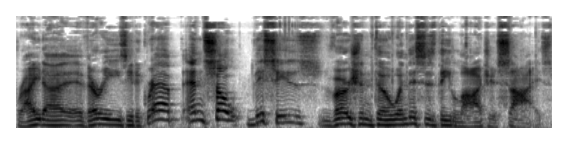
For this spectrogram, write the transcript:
right? Uh, very easy to grab. And so this is version 2, and this is the largest size.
